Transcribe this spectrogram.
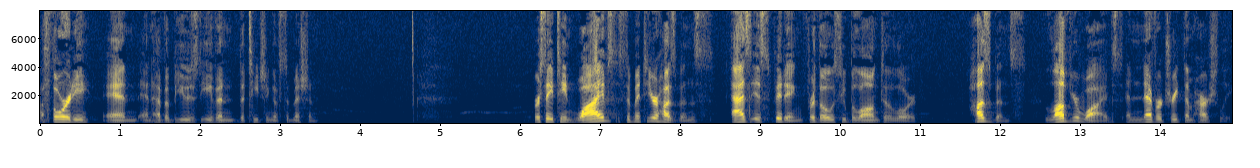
authority and, and have abused even the teaching of submission. Verse 18 Wives, submit to your husbands, as is fitting for those who belong to the Lord. Husbands, love your wives and never treat them harshly.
